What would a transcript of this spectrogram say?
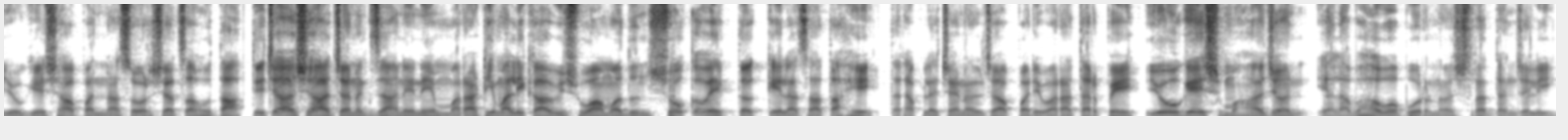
योगेश हा पन्नास वर्षाचा होता. त्याच्या अशा अचानक जाण्याने मराठी मालिका विश्वामधून शोक व्यक्त केला जात आहे. तर आपल्या चॅनलच्या परिवारातर्फे योगेश महाजन याला भावपूर्ण श्रद्धांजली.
